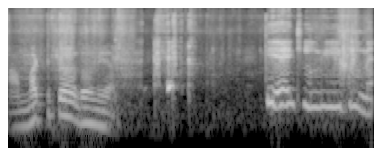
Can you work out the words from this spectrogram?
ఆ. మట్టితో దోనియాలి D I T V จริงน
